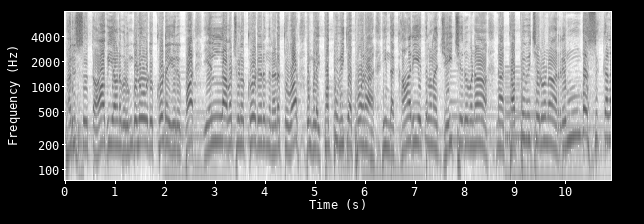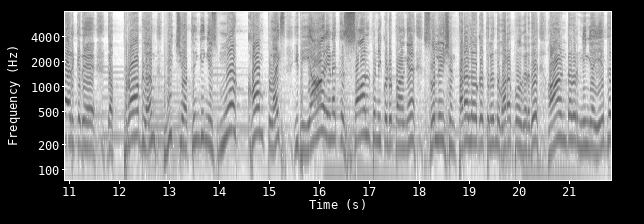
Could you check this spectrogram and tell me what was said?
பரிசுத்த ஆவியானவர் உங்களோடு கூட இருப்பார். எல்லாவற்றிலும் கூட இருந்து நடத்துவார். உங்களை தப்பு வைக்க போறார். இந்த காரியத்துல நான் ஜெயிச்சிருவனா? நான் தப்பு வச்சிருவனா ரொம்ப சிக்கலா இருக்குது. The problem which you are thinking is more complex இது யார் எனக்கு சால்வ் பண்ணி கொடுப்பாங்க? சொல்யூஷன் பரலோகத்திலிருந்து வரப்போகிறது. ஆண்டவர் நீங்க எது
